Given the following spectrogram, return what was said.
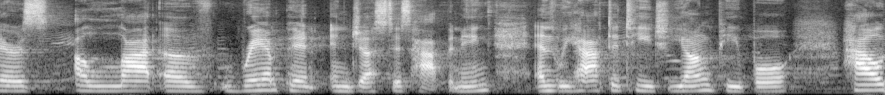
There's a lot of rampant injustice happening, and we have to teach young people how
